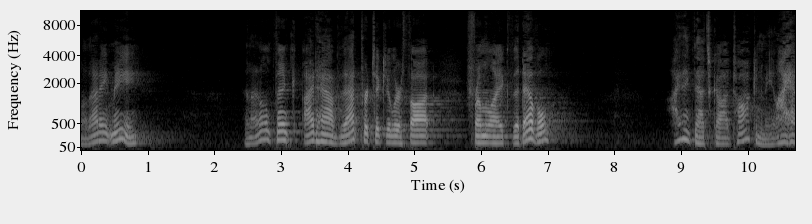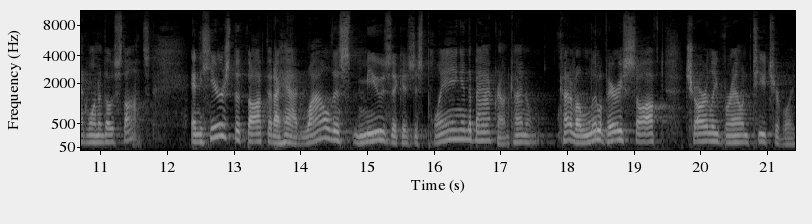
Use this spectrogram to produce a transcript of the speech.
well, that ain't me. And I don't think I'd have that particular thought from like the devil. I think that's God talking to me. I had one of those thoughts. And here's the thought that I had while this music is just playing in the background, kind of, kind of a little very soft Charlie Brown teacher voice.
